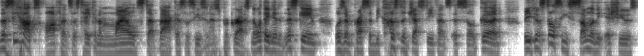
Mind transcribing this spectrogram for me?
the Seahawks offense has taken a mild step back as the season has progressed. Now, what they did in this game was impressive because the Jets defense is so good, but you can still see some of the issues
